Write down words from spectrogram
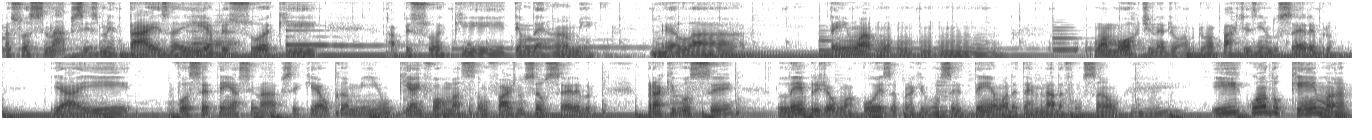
nas suas sinapses mentais aí, a pessoa que a pessoa que tem um derrame, ela tem uma, um- um- um- um- uma morte né, de, uma, de uma partezinha do cérebro. E aí você tem a sinapse, que é o caminho que a informação faz no seu cérebro para que você lembre de alguma coisa, para que você tenha uma determinada função. E quando queima,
